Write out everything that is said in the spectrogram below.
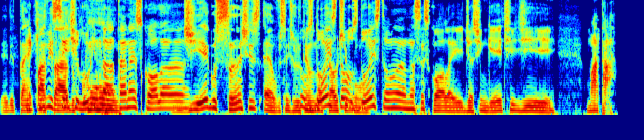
Ele tá é que o empatado Vicente Luque com tá, tá na escola. Diego Sanches. É, o Vicente Luque Então, os, tem um dois tão, os dois estão nessa escola aí, Justin Gate, de matar.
